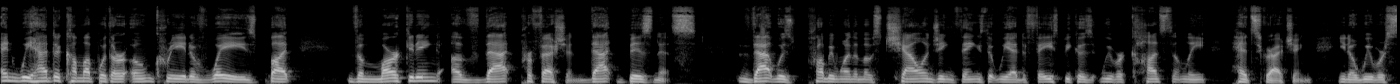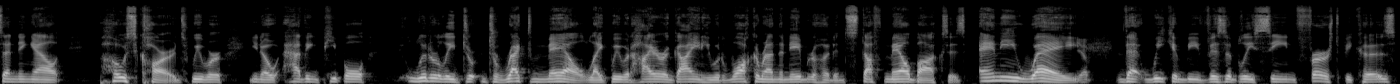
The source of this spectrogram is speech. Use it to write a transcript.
and we had to come up with our own creative ways. But the marketing of that profession, that business, that was probably one of the most challenging things that we had to face because we were constantly head scratching. You know, we were sending out postcards. We were, you know, having people literally d- direct mail. Like we would hire a guy and he would walk around the neighborhood and stuff mailboxes any way yep. that we could be visibly seen first because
